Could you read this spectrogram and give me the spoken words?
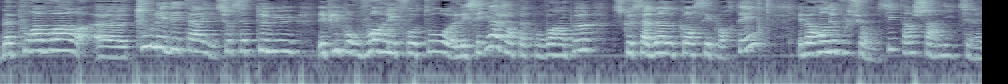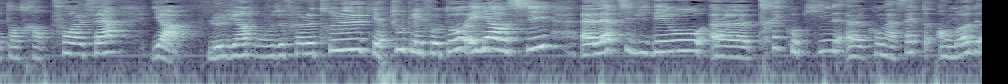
bah, pour avoir euh, tous les détails sur cette tenue, et puis pour voir les photos, euh, l'essayage en fait, pour voir un peu ce que ça donne quand c'est porté, et ben rendez-vous sur mon site, hein, charlie-tantra.fr. Il y a le lien pour vous offrir le truc, il y a toutes les photos, et il y a aussi la petite vidéo très coquine qu'on a faite en mode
